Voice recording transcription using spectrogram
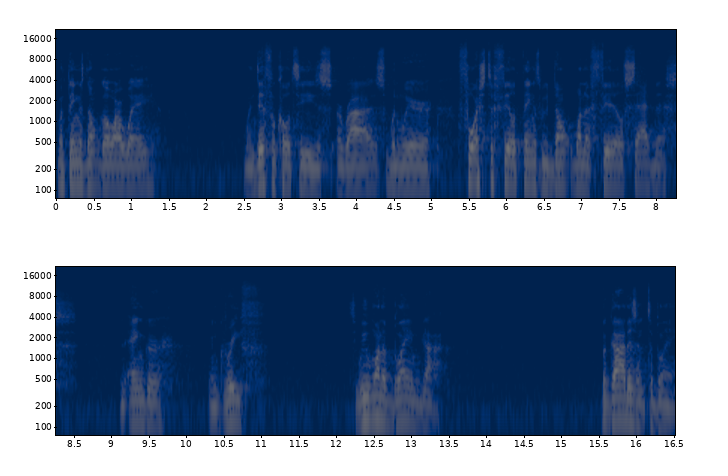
When things don't go our way, when difficulties arise, when we're forced to feel things we don't want to feel, sadness and anger and grief. See, we want to blame God. But God isn't to blame.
